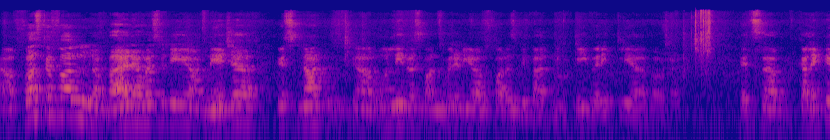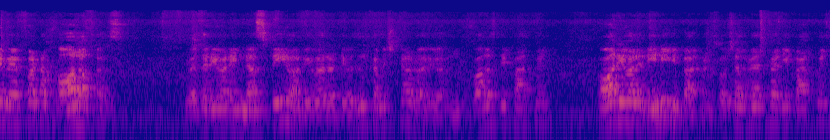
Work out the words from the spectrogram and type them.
Uh, first of all, uh, biodiversity or nature is not only responsibility of forest department. Be very clear about it. It's a collective effort of all of us, whether you are industry or you are a division commissioner or you are in forest department or you are in any department, social welfare department,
